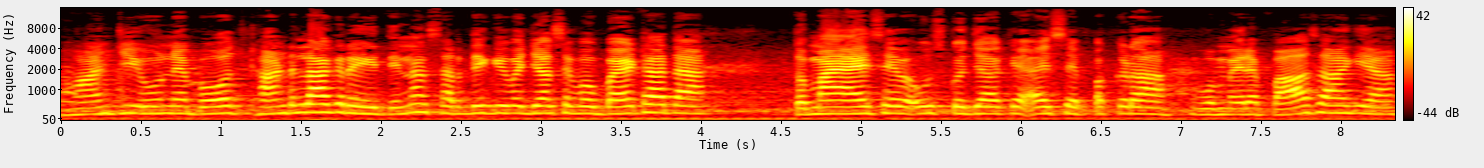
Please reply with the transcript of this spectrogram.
हाँ जी उन्हें बहुत ठंड लग रही थी ना सर्दी की वजह से वो बैठा था। तो मैं ऐसे उसको जाके ऐसे पकड़ा वो मेरे पास आ गया।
